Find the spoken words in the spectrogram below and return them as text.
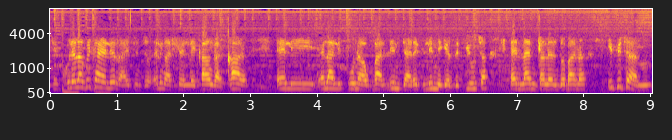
ndikhulela kwikhaya lerayithi nje elingahlelelekanga qha elalifuna ukuba lindirect linikeze future and landixelela into yobana ifuture yam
